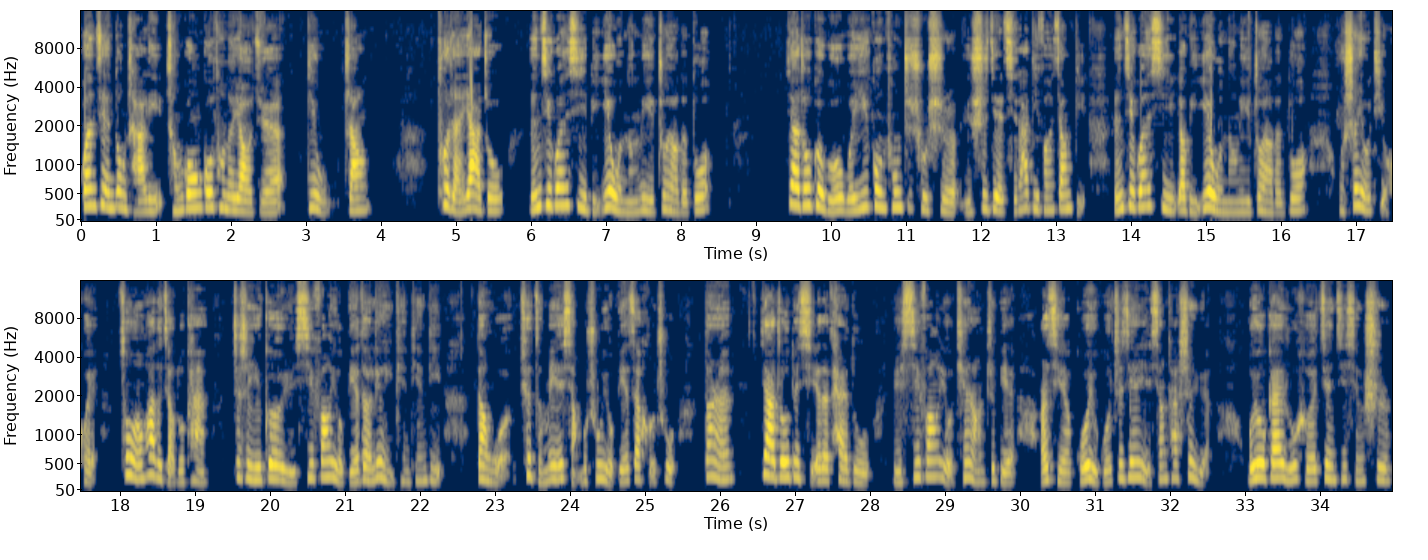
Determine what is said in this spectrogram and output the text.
关键洞察力，成功沟通的要诀。第五章：拓展亚洲，人际关系比业务能力重要的多。亚洲各国唯一共通之处是，与世界其他地方相比，人际关系要比业务能力重要的多。我深有体会。从文化的角度看，这是一个与西方有别的另一片天地，但我却怎么也想不出有别在何处。当然，亚洲对企业的态度。与西方有天壤之别，而且国与国之间也相差甚远。我又该如何见机行事？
